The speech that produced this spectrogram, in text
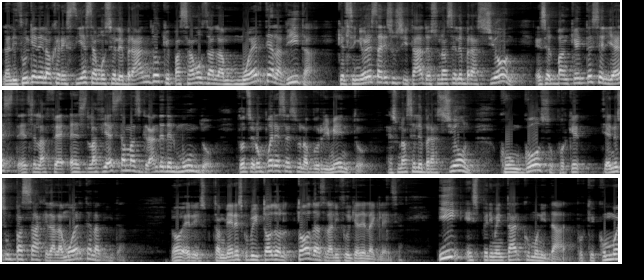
la liturgia de la Eucaristía estamos celebrando que pasamos de la muerte a la vida, que el Señor está resucitado, es una celebración, es el banquete celeste, es la, es la fiesta más grande del mundo. Entonces no puede ser un aburrimiento, es una celebración con gozo, porque tienes un pasaje de la muerte a la vida. ¿no? También descubrir todas la liturgia de la iglesia. Y experimentar comunidad, porque como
